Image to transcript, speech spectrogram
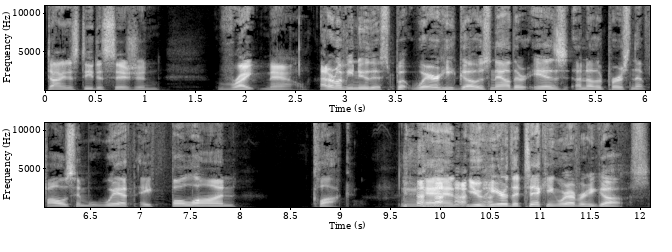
dynasty decision right now. I don't know if you knew this, but where he goes now, there is another person that follows him with a full-on clock, mm. and you hear the ticking wherever he goes.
